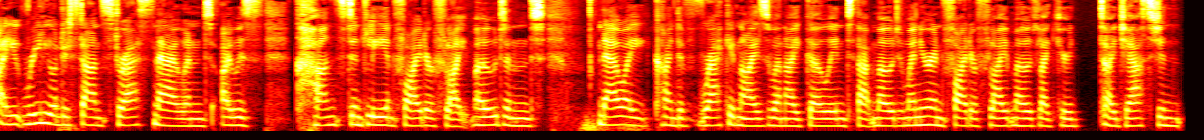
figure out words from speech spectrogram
I really understand stress now and I was constantly in fight or flight mode and now I kind of recognize when I go into that mode and when you're in fight or flight mode like your digestion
